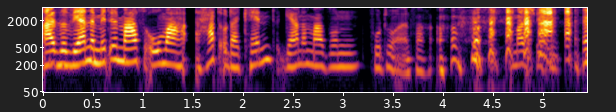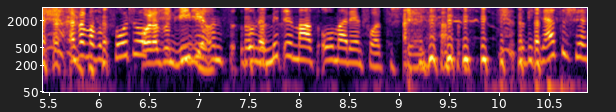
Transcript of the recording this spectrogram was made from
Also wer eine Mittelmaß-Oma hat oder kennt, gerne mal so ein Foto einfach mal schicken. Einfach mal so ein Foto, Oder so ein wie Video. wir uns so eine Mittelmaß-Oma denn vorzustellen haben. so die klassische,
